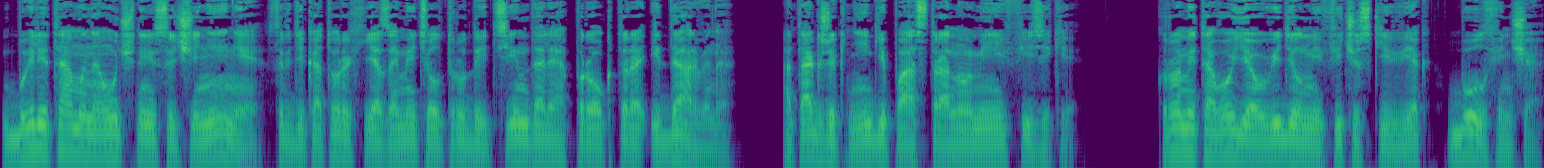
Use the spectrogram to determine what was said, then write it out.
Были там и научные сочинения, среди которых я заметил труды Тиндаля, Проктора и Дарвина, а также книги по астрономии и физике. Кроме того, я увидел мифический век Булфинча,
